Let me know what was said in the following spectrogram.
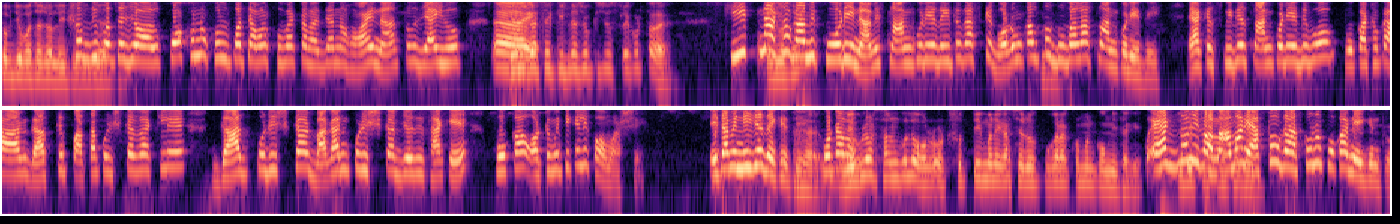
সবজি পচা জল সবজি পচা জল কখনো ফুল পচা আমার খুব একটা ভাজানো হয় না তবে যাই হোক। গাছে কীটনাশক কিছু স্প্রে করতে হয় কীটনাশক আমি করি না। আমি স্নান করিয়ে দিই তো গাছকে। গরমকাল তো দুবেলা স্নান করিয়ে দিই। এক স্পিডে স্নান করিয়ে দিব পোকা টোকা আর গাছকে পাতা পরিষ্কার রাখলে গাছ পরিষ্কার বাগান পরিষ্কার যদি থাকে পোকা অটোমেটিক্যালি কম আসে। এটা আমি নিজে দেখেছি হ্যাঁ ওটা রেগুলার স্নান করলে সত্যি মানে গাছের পোকার আক্রমণ কমই থাকে। একদমই কম। আমার এত গাছ কোনো পোকা নেই কিন্তু।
